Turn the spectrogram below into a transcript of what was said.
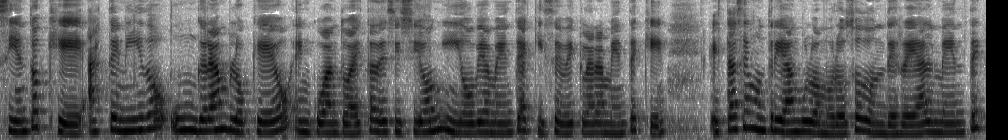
siento que has tenido un gran bloqueo en cuanto a esta decisión y obviamente aquí se ve claramente que estás en un triángulo amoroso donde realmente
